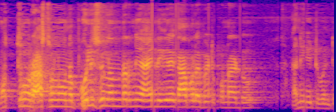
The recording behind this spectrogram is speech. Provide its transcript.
మొత్తం రాష్ట్రంలో ఉన్న పోలీసులందరినీ ఆయన దగ్గరే కాపలా పెట్టుకున్నాడు అనేటువంటి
